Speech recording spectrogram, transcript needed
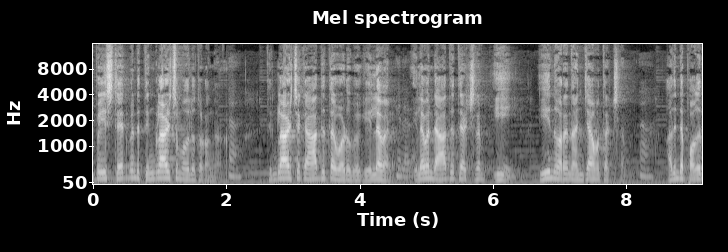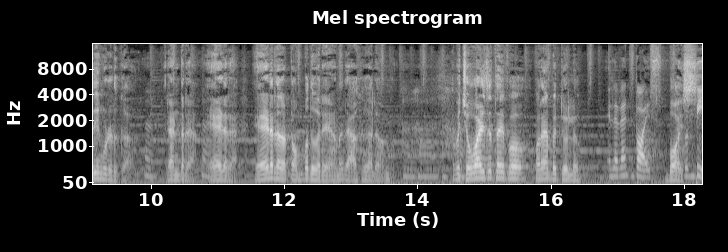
അപ്പൊ ഈ സ്റ്റേറ്റ്മെന്റ് തിങ്കളാഴ്ച മുതൽ തുടങ്ങുകയാണ്. തിങ്കളാഴ്ചക്ക് ആദ്യത്തെ വേർഡ് ഉപയോഗിക്കുക ഇലവൻ ഇലവന്റെ ആദ്യത്തെ അക്ഷരം ഇ ഇ എന്ന് പറയുന്ന അഞ്ചാമത്തെ അക്ഷരം. അതിന്റെ പകുതിയും കൂടെ എടുക്കുക. രണ്ടര ഏഴര. ഏഴര തൊട്ട് ഒമ്പത് വരെയാണ് രാഹുകാലം. അന്ന് അപ്പൊ ചൊവ്വാഴ്ചത്തെ ഇപ്പോ പറയാൻ പറ്റുമല്ലോ? ഇലവൻ ബോയ്സ് ബോയ്സ് ബി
